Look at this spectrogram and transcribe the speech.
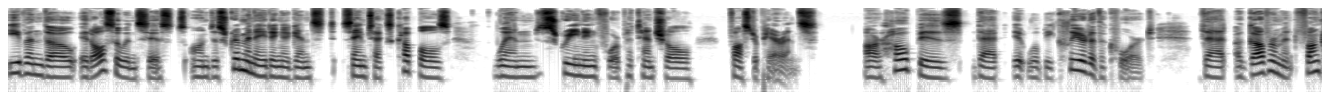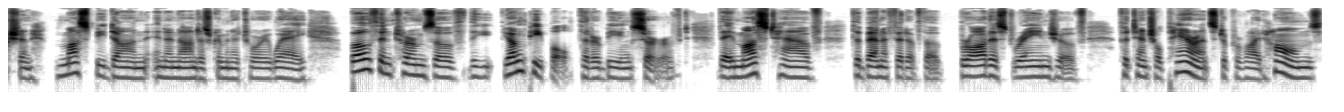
even though it also insists on discriminating against same sex couples when screening for potential foster parents. Our hope is that it will be clear to the court that a government function must be done in a non discriminatory way, both in terms of the young people that are being served. They must have the benefit of the broadest range of potential parents to provide homes.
